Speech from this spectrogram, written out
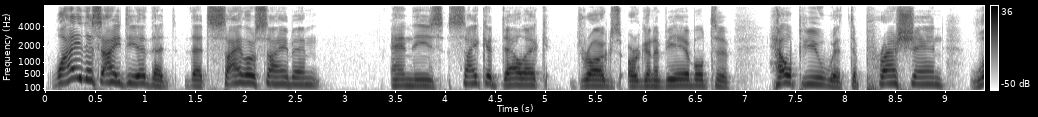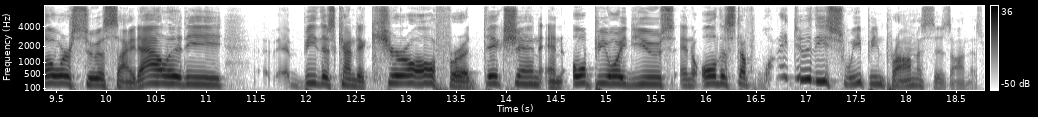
why this idea that that psilocybin and these psychedelic drugs are going to be able to help you with depression, lower suicidality, be this kind of cure all for addiction and opioid use and all this stuff. Why do these sweeping promises on this?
